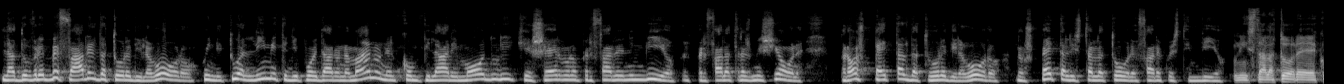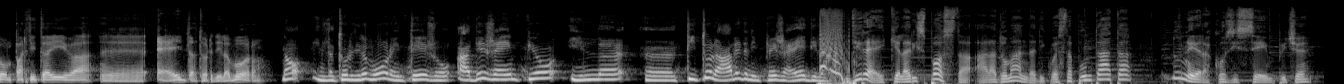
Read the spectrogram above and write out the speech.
la dovrebbe fare il datore di lavoro, quindi tu al limite gli puoi dare una mano nel compilare i moduli che servono per fare l'invio, per, per fare la trasmissione, però spetta al datore di lavoro, non spetta all'installatore fare questo invio. Un installatore con partita IVA eh, è il datore di lavoro? No, il datore di lavoro è inteso ad esempio il eh, titolare dell'impresa edile. Direi che la risposta alla domanda di questa puntata non era così semplice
